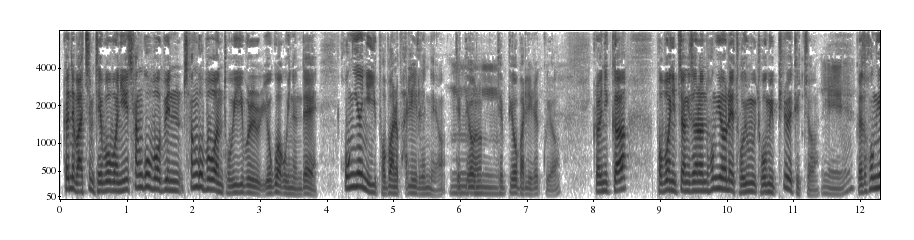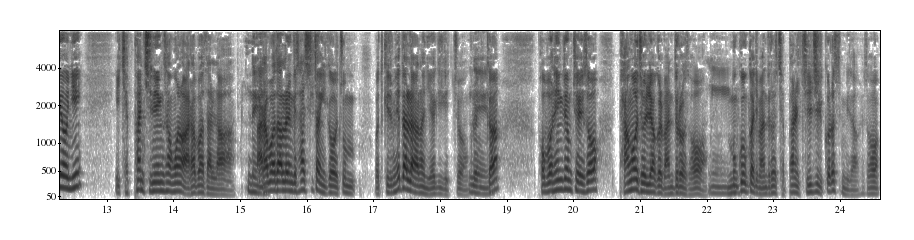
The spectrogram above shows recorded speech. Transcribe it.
예. 그런데 마침 대법원이 상고법인 상고법원 도입을 요구하고 있는데 홍 의원이 이 법안을 발의를 했네요. 대표 음. 대표 발의를 했고요. 그러니까 법원 입장에서는 홍 의원의 도움, 도움이 필요했겠죠. 예. 그래서 홍 의원이 이 재판 진행 상황을 알아봐 달라. 네. 알아봐 달라는 게 사실상 이거 좀 어떻게 좀 해달라는 이야기겠죠. 그러니까 법원 행정처에서 방어 전략을 만들어서 음. 문건까지 만들어서 재판을 질질 끌었습니다. 그래서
